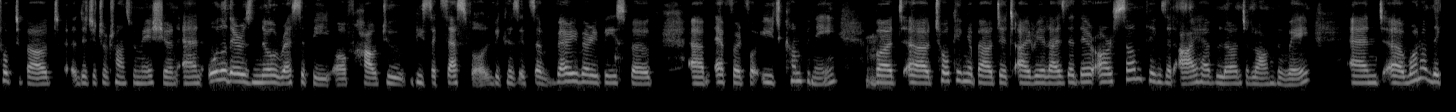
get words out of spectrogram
talked about uh, digital transformation. And although there is no recipe of how to be successful, because it's a very, very bespoke um, effort for each company, mm-hmm. but uh, talking about it, I realized that there are some things that I have learned along the way. And uh, one of the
